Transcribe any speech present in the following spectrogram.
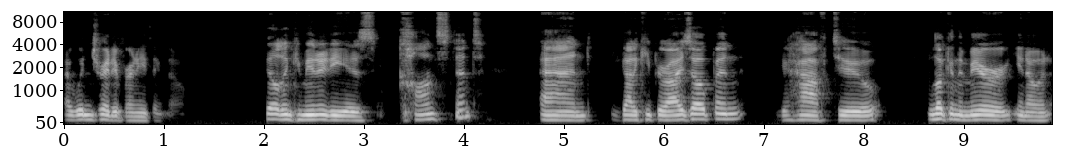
I wouldn't trade it for anything though. Building community is constant and you got to keep your eyes open. You have to look in the mirror, you know, and,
